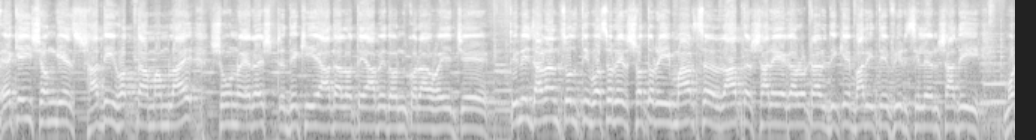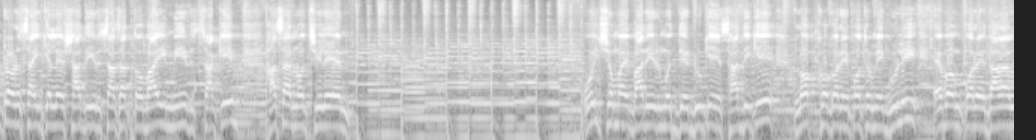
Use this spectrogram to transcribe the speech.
একই সঙ্গে সাদি হত্যা মামলায় সোন অ্যারেস্ট দেখিয়ে আদালতে আবেদন করা হয়েছে। তিনি জানান, চলতি বছরের সতেরোই মার্চ রাত সাড়ে এগারোটার দিকে বাড়িতে ফিরছিলেন সাদি। মোটর সাইকেলে সাদির চাচাতো ভাই মীর সাকিব হাসানও ছিলেন। ওই সময় বাড়ির মধ্যে ঢুকে সাদিকে লক্ষ্য করে প্রথমে গুলি এবং পরে দাঁড়াল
